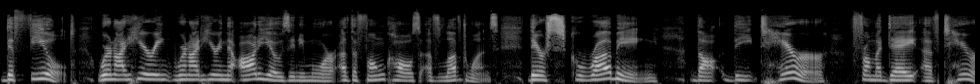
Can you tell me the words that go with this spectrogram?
the field. We're not hearing we're not hearing the audios anymore of the phone calls of loved ones. They're scrubbing the the terror from a day of terror.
